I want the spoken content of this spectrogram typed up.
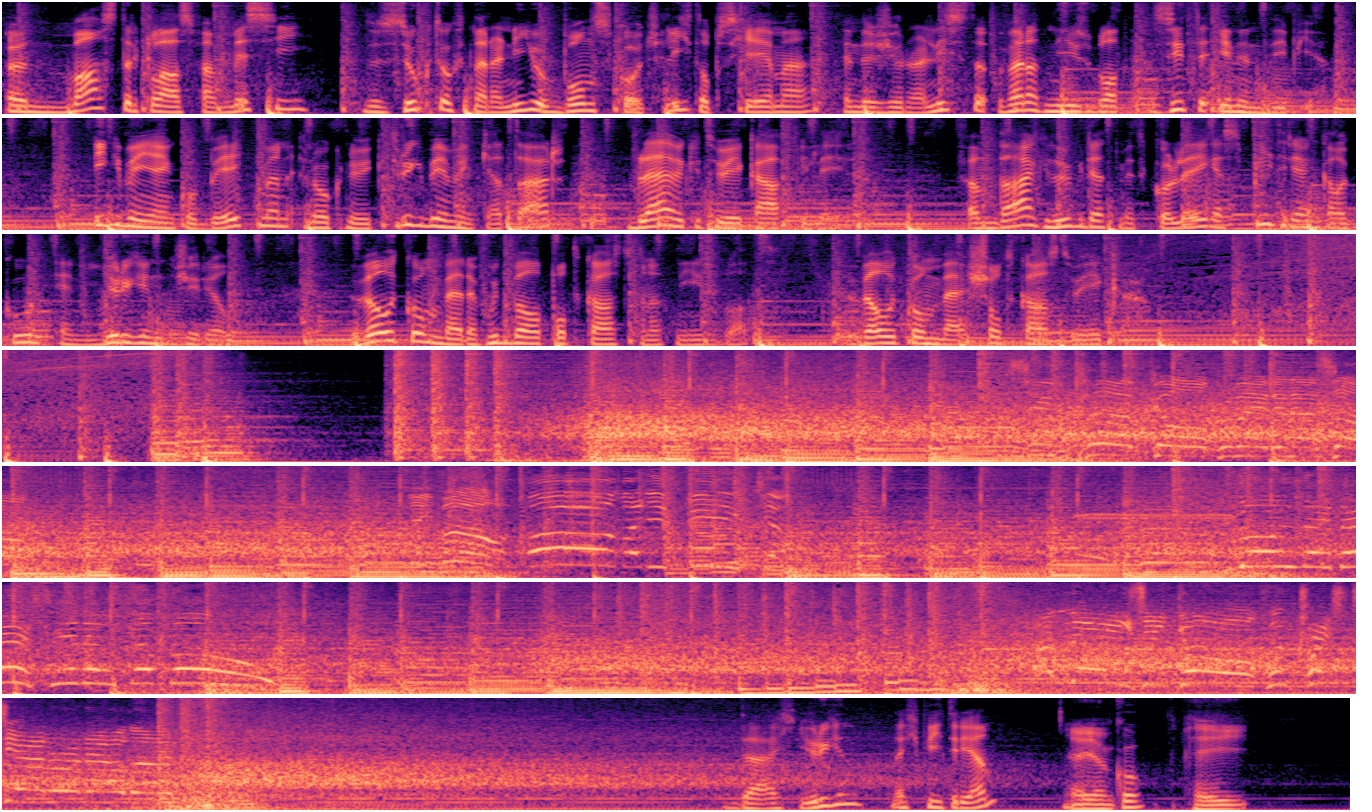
Een masterclass van Messi, de zoektocht naar een nieuwe bondscoach ligt op schema en de journalisten van het Nieuwsblad zitten in een diepje. Ik ben Janko Beekman en ook nu ik terug ben van Qatar, blijf ik het WK fileren. Vandaag doe ik dat met collega's Pieter-Jan Kalkoen en Jurgen Giril. Welkom bij de voetbalpodcast van het Nieuwsblad. Welkom bij Shotcast WK. Dag Jurgen, dag Pieter-Jan. Hey Janko. Hey.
